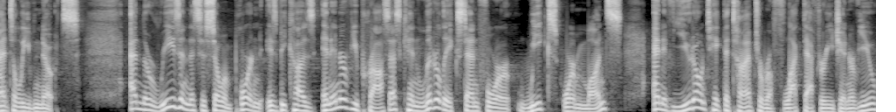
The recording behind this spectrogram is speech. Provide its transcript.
and to leave notes. And the reason this is so important is because an interview process can literally extend for weeks or months. And if you don't take the time to reflect after each interview,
